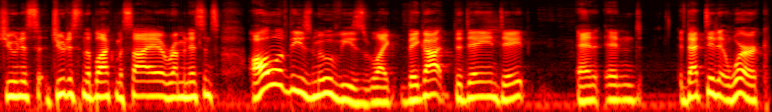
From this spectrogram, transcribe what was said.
Judas, Judas and the Black Messiah, Reminiscence. All of these movies, like they got the day and date, and and that didn't work.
